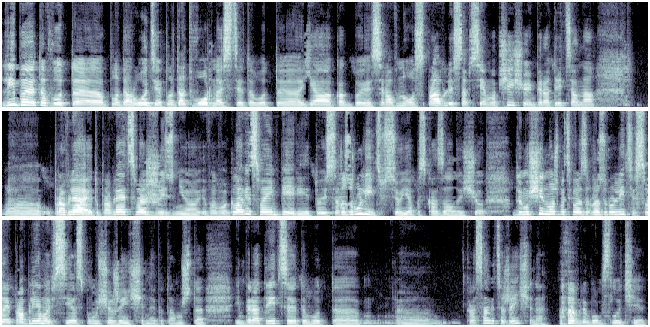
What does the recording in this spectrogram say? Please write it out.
Либо это вот э, плодородие, плодотворность, это вот э, я как бы все равно справлюсь со всем. Вообще еще императрица, она управляет, управляет своей жизнью, во, главе своей империи. То есть разрулить все, я бы сказала. Еще для мужчин, может быть, вы разрулите свои проблемы все с помощью женщины, потому что императрица это вот э, э, красавица-женщина в любом случае.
